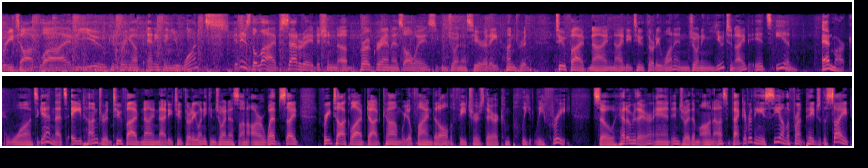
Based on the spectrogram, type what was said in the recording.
Free Talk Live. You can bring up anything you want. It is the live Saturday edition of the program. As always, you can join us here at 800 259 9231. And joining you tonight, it's Ian. And Mark. Once again, that's 800 259 9231. You can join us on our website, freetalklive.com, where you'll find that all the features there are completely free. So head over there and enjoy them on us. In fact, everything you see on the front page of the site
